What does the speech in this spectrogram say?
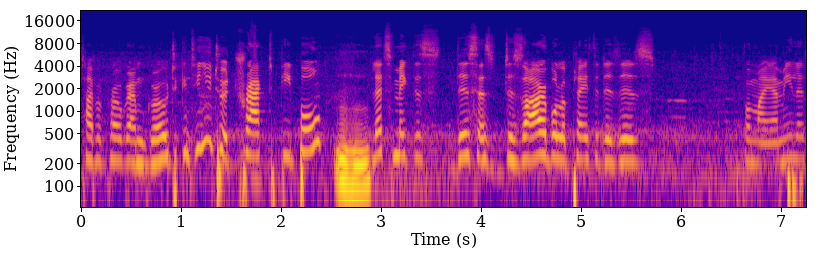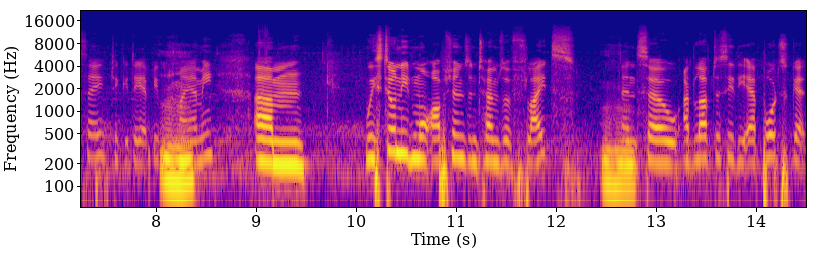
type of program grow to continue to attract people. Let's make this this as desirable a place as it is for Miami, let's say, to get, to get people to Miami. Um, we still need more options in terms of flights. And so I'd love to see the airports get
